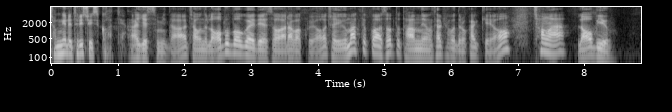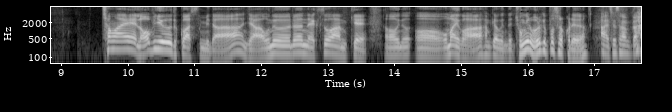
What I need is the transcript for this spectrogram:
정리를 드릴 수 있을 것 같아요. 알겠습니다. 자, 오늘 러브버그에 대해서 알아봤고요. 저희 음악 듣고 와서 또 다음 내용 살펴보도록 할게요. 청하, Love U. 청하의 Love U 듣고 왔습니다. 자, 오늘은 엑소와 함께, 어, 어, Oh my 과학 함께하고 있는데, 종이를 왜 이렇게 부스럭거려요? 아 죄송합니다.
